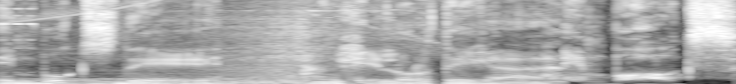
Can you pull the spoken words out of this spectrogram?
En box de Ángel Ortega. En box.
